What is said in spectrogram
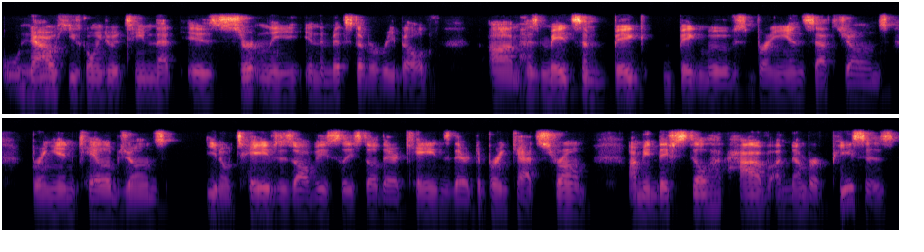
now he's going to a team that is certainly in the midst of a rebuild. Um, has made some big, big moves, bringing in Seth Jones, bringing in Caleb Jones. You know, Toews is obviously still there. Kane's there. DeBrincat, Strome. I mean, they still have a number of pieces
